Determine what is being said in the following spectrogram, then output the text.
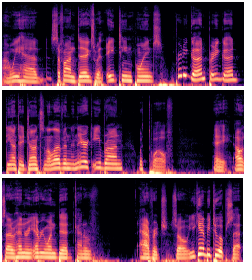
Uh, we had Stefon Diggs with 18 points. Pretty good. Pretty good. Diontae Johnson 11. And Eric Ebron with 12. Hey, outside of Henry, everyone did kind of average. So you can't be too upset.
